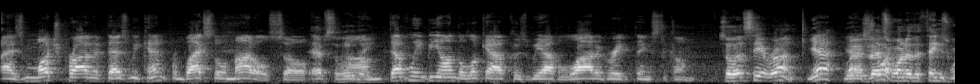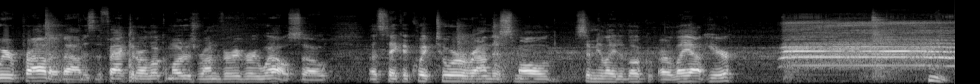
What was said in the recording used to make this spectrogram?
as much product as we can from Blackstone models so Absolutely. um, definitely be on the lookout because we have a lot of great things to come So let's see it run. yeah, yeah Whereas that's sure. one of the things we're proud about is the fact that our locomotives run very, very well. So let's take a quick tour around this small simulated or layout here. Hmm.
